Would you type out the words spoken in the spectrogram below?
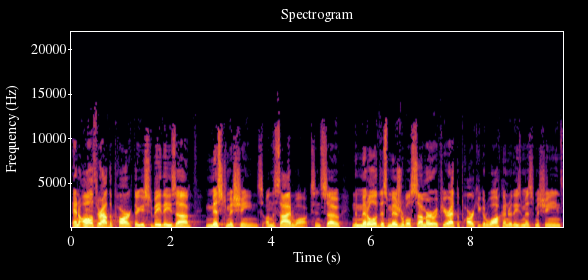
and all throughout the park, there used to be these uh, mist machines on the sidewalks. And so, in the middle of this miserable summer, if you're at the park, you could walk under these mist machines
